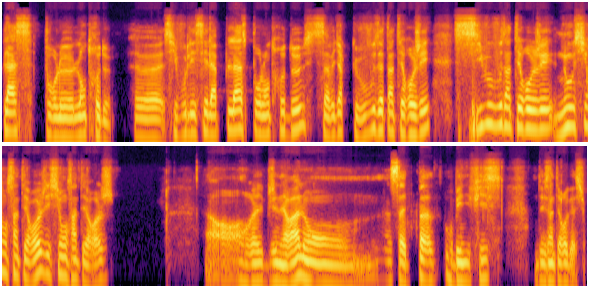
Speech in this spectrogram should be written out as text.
place pour l'entre-deux. Euh, si vous laissez la place pour l'entre-deux, ça veut dire que vous vous êtes interrogé. Si vous vous interrogez, nous aussi on s'interroge. Et si on s'interroge, en règle générale, on, ça n'aide pas au bénéfice des interrogations.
